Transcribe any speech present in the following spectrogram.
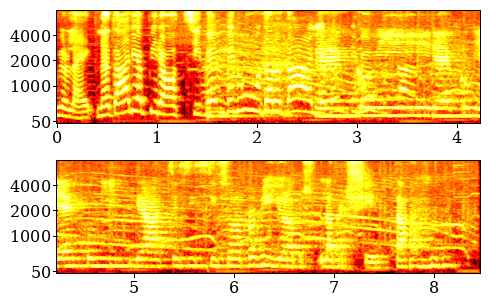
proprio lei, Natalia Pirozzi. Benvenuta Natalia. Eccomi, benvenuta. eccomi, eccomi, grazie. Sì, sì, sono proprio io la, la prescelta.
